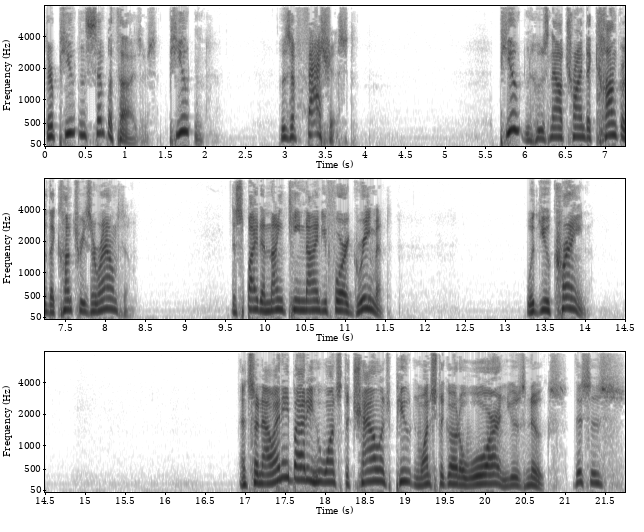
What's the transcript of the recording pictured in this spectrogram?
They're Putin sympathizers. Putin, who's a fascist. Putin, who's now trying to conquer the countries around him, despite a 1994 agreement with Ukraine. And so now anybody who wants to challenge Putin wants to go to war and use nukes. This is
